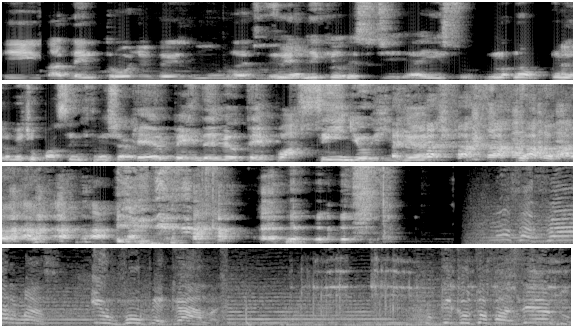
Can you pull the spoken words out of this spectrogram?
E adentrou de vez no mundo da RPG. Foi ali que eu decidi. É isso. N- não, primeiramente eu passei em frente a. Quero perder meu tempo assim de em diante. Nossas armas! Eu vou pegá-las! O que, que eu tô fazendo?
